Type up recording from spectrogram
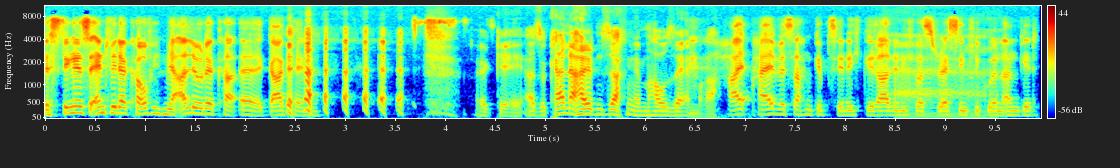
Das Ding ist, entweder kaufe ich mir alle oder äh, gar keine. Okay, also keine halben Sachen im Hause Emra. Halbe Sachen gibt es hier nicht, gerade nicht, was ah. Wrestling-Figuren angeht.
